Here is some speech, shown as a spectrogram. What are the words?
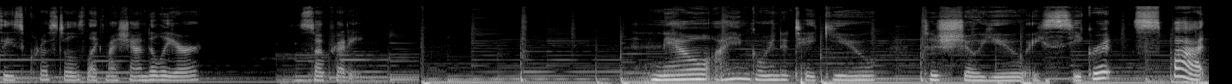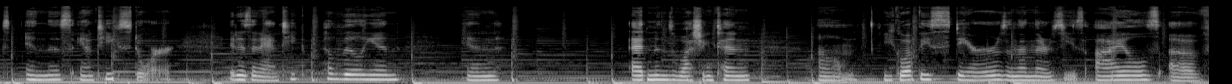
Has these crystals like my chandelier. So pretty. Now I am going to take you to show you a secret spot in this antique store. It is an antique pavilion in Edmonds, Washington. Um, you go up these stairs, and then there's these aisles of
